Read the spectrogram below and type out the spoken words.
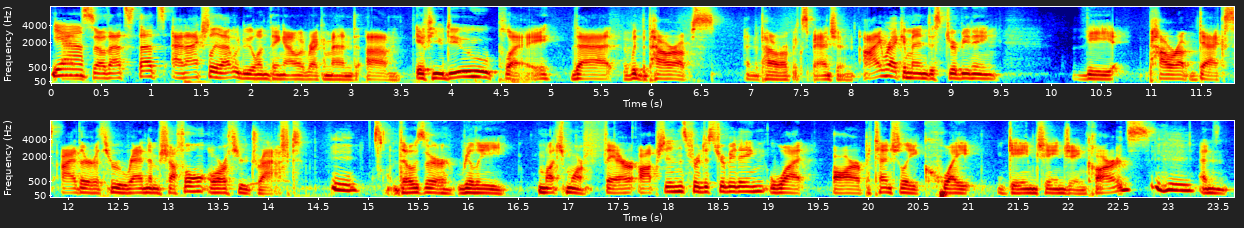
Yeah. And so that's that's and actually that would be one thing I would recommend um, if you do play that with the power ups and the power up expansion. I recommend distributing the power up decks either through random shuffle or through draft. Those are really much more fair options for distributing what are potentially quite game changing cards, and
